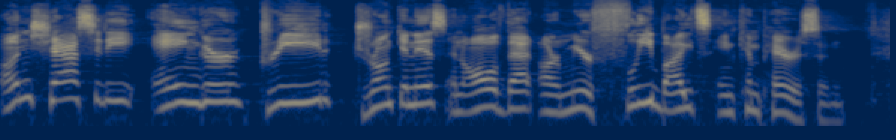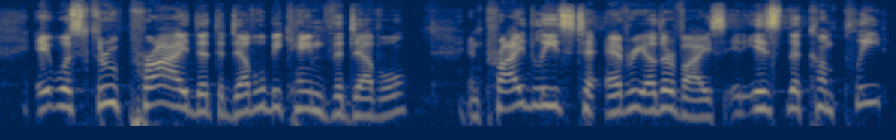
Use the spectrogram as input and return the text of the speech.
Unchastity, anger, greed, drunkenness, and all of that are mere flea bites in comparison. It was through pride that the devil became the devil, and pride leads to every other vice. It is the complete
